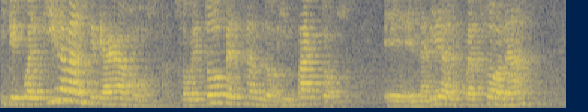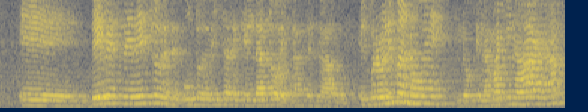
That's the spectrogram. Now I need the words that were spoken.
y que cualquier avance que hagamos, sobre todo pensando impactos eh, en la vida de las personas, eh, debe ser hecho desde el punto de vista de que el dato está sesgado. El problema no es lo que la máquina haga,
